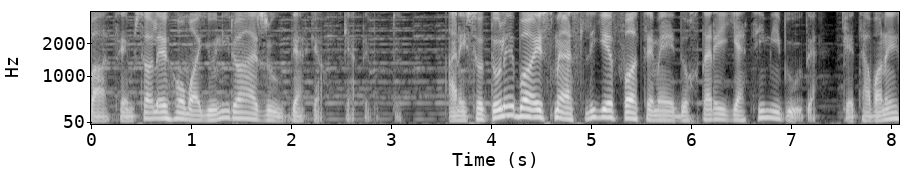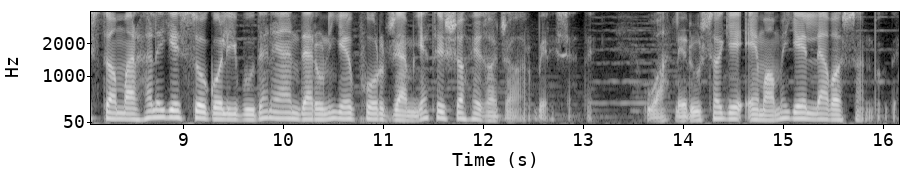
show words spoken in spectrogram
و تمثال همایونی را از او دریافت کرده بود. انیس الدوله با اسم اصلی فاطمه دختر یتیمی بود که توانست تا مرحله سوگلی بودن اندرونی پر جمعیت شاه قاجار برسد. او اهل روسای امامه لواسان بود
